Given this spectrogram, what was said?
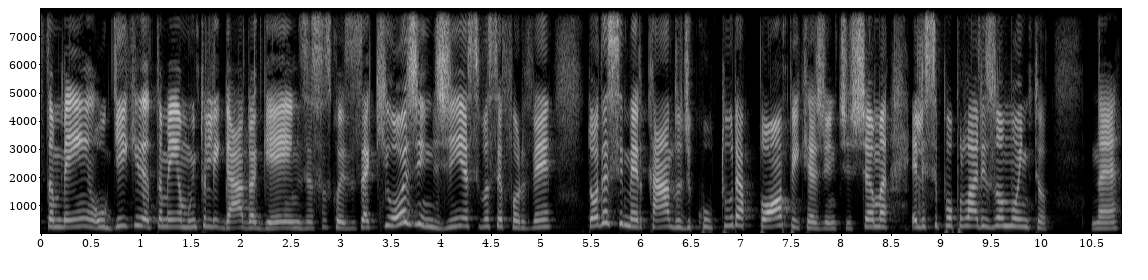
também o geek também é muito ligado a games, essas coisas. É que hoje em dia, se você for ver, todo esse mercado de cultura pop que a gente chama, ele se popularizou muito, né?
